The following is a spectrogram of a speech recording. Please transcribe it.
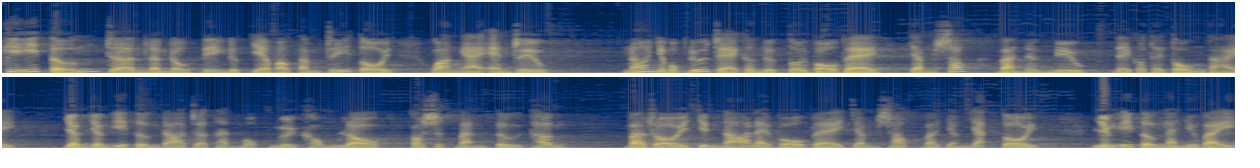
Khi ý tưởng trên lần đầu tiên được gieo vào tâm trí tôi qua ngài Andrew, nó như một đứa trẻ cần được tôi vỗ về, chăm sóc và nâng niu để có thể tồn tại. Dần dần ý tưởng đó trở thành một người khổng lồ, có sức mạnh tự thân. Và rồi chính nó lại vỗ về, chăm sóc và dẫn dắt tôi. Những ý tưởng là như vậy,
